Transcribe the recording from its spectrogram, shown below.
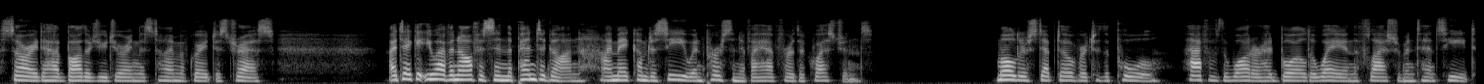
Sorry to have bothered you during this time of great distress. I take it you have an office in the Pentagon. I may come to see you in person if I have further questions. Mulder stepped over to the pool, Half of the water had boiled away in the flash of intense heat,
